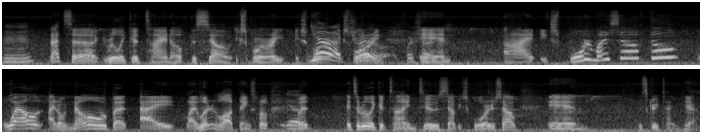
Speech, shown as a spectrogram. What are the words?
Mm-hmm. That's a really good time of the self exploring, explore, Yeah, exploring, true, for sure. and I explore myself though. Well, I don't know, but I I learned a lot of things, bro. Yeah. But it's a really good time to self explore yourself, and it's a great time. Yeah.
